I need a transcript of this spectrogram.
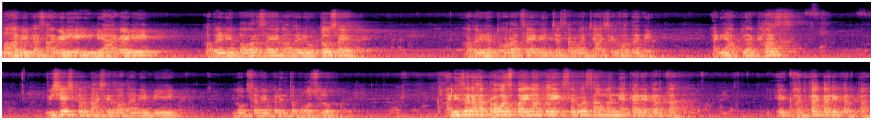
महाविकास आघाडी इंडिया आघाडी आदरणीय पवार साहेब आदरणीय उद्धव साहेब आदरणीय थोरात साहेब यांच्या सर्वांच्या आशीर्वादाने आणि आपल्या खास विशेष करून आशीर्वादाने मी लोकसभेपर्यंत पोहोचलो. आणि जर हा प्रवास पाहिला तर एक सर्वसामान्य कार्यकर्ता एक फटका कार्यकर्ता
